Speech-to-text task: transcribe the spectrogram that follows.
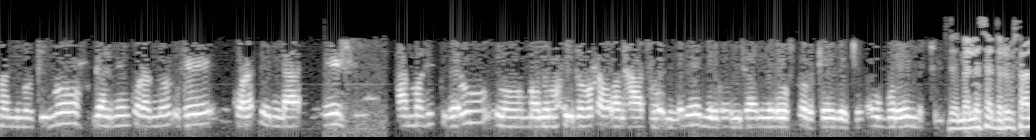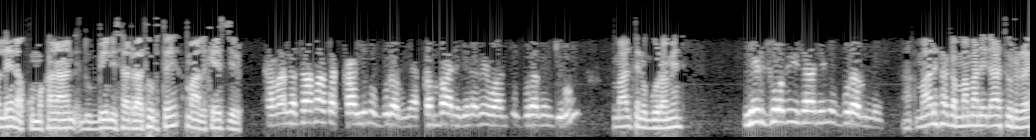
manni murtii immoo galmeen qorannoo dhufee qoradheen ilaalee ammasitti garuu manuma iddoo qaban haasawani jedhee mirga isaanii yeroof dhorkee jechuudha ugguree jechuudha. Mallisa dirribsaalleen akkuma kanaan dubbiin isa irraa turte maal keessa jira? Kafana saafaa takkaayyuun ugguramne akka hin baane jedhamee wanti uggurame hin jiru. Maaltiin ugguramin? Mirgi wabii isaaniin ugguramne. Maaliif hagamma manidhaa turre?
